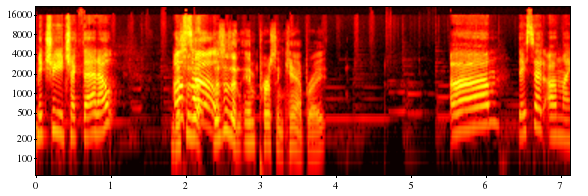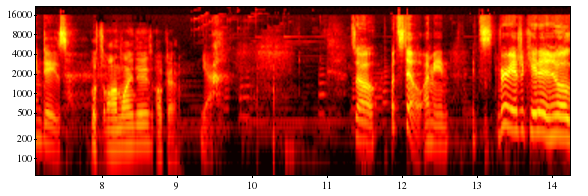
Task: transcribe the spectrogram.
make sure you check that out. This is a this is an in-person camp, right? Um, they said online days. It's online days. Okay. Yeah. So, but still, I mean, it's very educated and it'll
